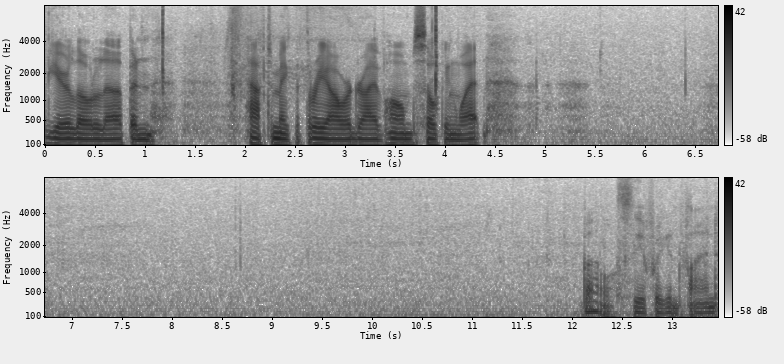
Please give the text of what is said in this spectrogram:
gear loaded up and have to make the three hour drive home soaking wet. But we'll see if we can find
